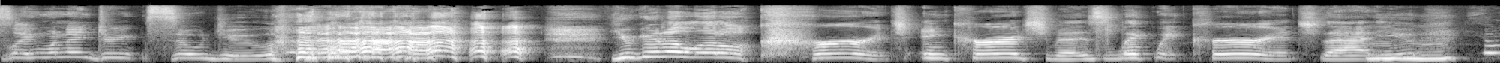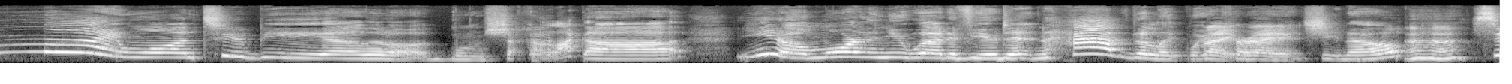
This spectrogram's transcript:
it's like when I drink soju. you get a little courage, encouragement. It's liquid courage that you Mhm. you might want to be a little boom shakalaka, you know, more than you would if you didn't have the liquid Right, right. courage, you know? Uh-huh. So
